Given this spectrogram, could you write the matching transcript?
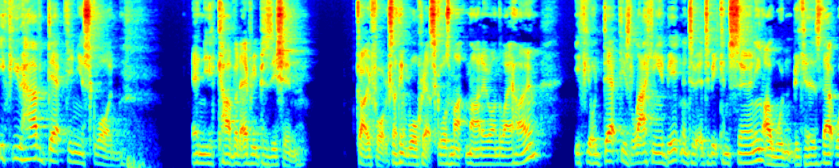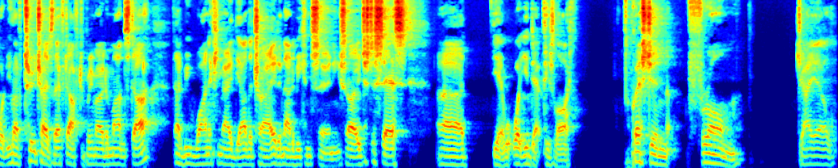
If you have depth in your squad, and you covered every position, go for it. Because I think Walker outscores Manu on the way home. If your depth is lacking a bit and it's a, it's a bit concerning, I wouldn't because that what you'll have two trades left after Brimo to Munster. That'd be one if you made the other trade, and that'd be concerning. So just assess, uh, yeah, what, what your depth is like. Question from JL.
